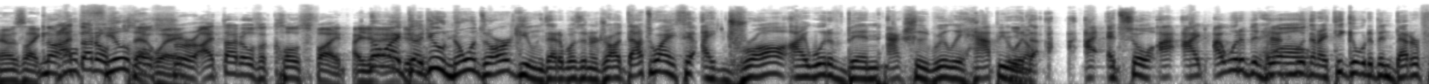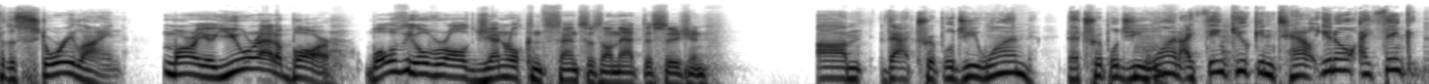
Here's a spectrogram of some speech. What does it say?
And I was like, No, I, I, thought it was that way. I thought it was a close fight. I, No, I, I, do. do. No one's arguing that it wasn't a draw. That's why I say I draw. I would have been actually really happy with know- it. I, and so I, I, I would have been happy Well- with it. and I think it would have been better for the storyline. Mario, you were at a bar. What was the overall general consensus on that decision? um, that Triple G won. That Triple G Hmm. won. I think you can tell. You know, I think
